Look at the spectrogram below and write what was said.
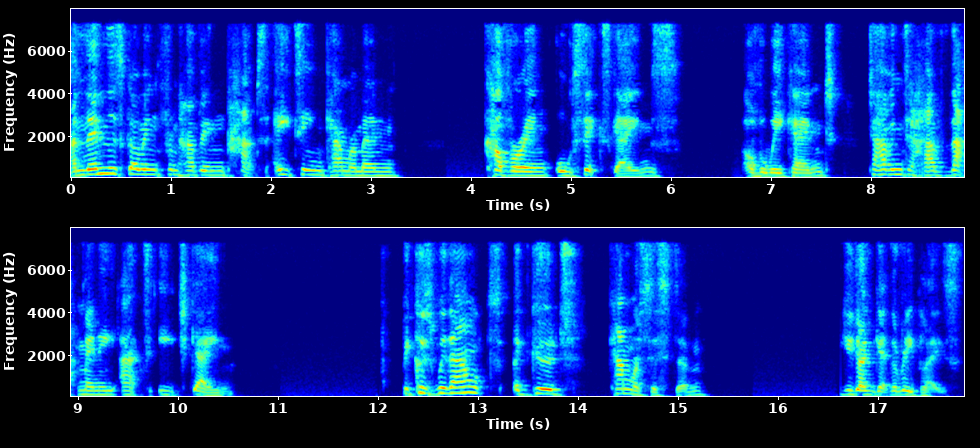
And then there's going from having perhaps 18 cameramen covering all six games of the weekend to having to have that many at each game. Because without a good camera system, you don't get the replays.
